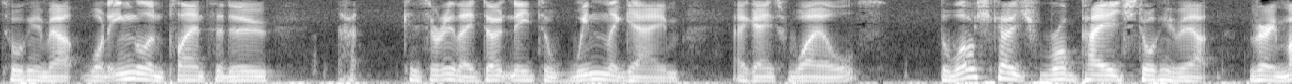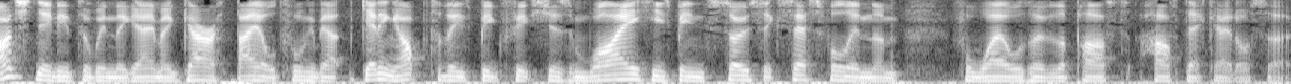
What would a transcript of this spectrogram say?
talking about what England plan to do, considering they don't need to win the game against Wales. The Welsh coach Rob Page talking about very much needing to win the game, and Gareth Bale talking about getting up for these big fixtures and why he's been so successful in them for Wales over the past half decade or so.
